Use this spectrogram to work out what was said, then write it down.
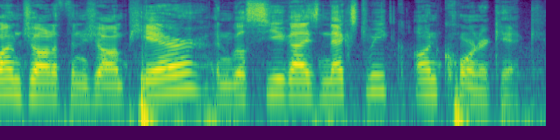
I'm Jonathan Jean Pierre, and we'll see you guys next week on Corner Kick.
